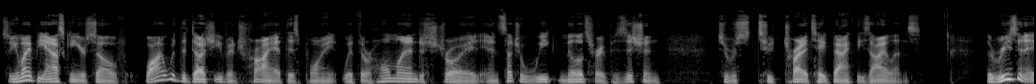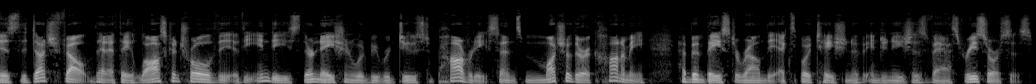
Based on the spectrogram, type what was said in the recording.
So you might be asking yourself, why would the Dutch even try at this point, with their homeland destroyed and in such a weak military position, to, to try to take back these islands? The reason is the Dutch felt that if they lost control of the, of the Indies, their nation would be reduced to poverty, since much of their economy had been based around the exploitation of Indonesia's vast resources.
